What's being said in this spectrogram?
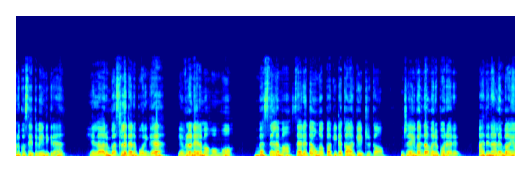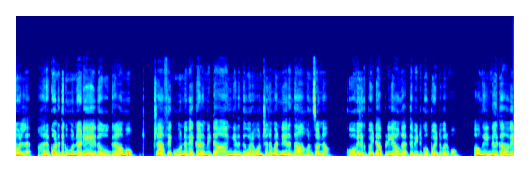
உனக்கும் சேர்த்து வேண்டிக்கிறேன். எல்லாரும் பஸ்ல தானே போறீங்க? எவ்வளவு நேரமா ஹோமோ பஸ் இல்லம்மா சரத் அவங்க அப்பா கிட்ட கார் கேட்டிருக்கான். டிரைவர் தான் வரப்போறாரு அதனால பயம் இல்ல. அரக்கோணத்துக்கு முன்னாடியே ஏதோ கிராமம். டிராஃபிக் முன்னவே கிளம்பிட்டா இங்கிருந்து ஒரு ஒன்றரை மணி நேரம் தான் ஆகும்னு சொன்னான். கோவிலுக்கு போயிட்டு அப்படியே அவங்க அத்தை வீட்டுக்கும் போயிட்டு வருவோம். அவங்க எங்களுக்காகவே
